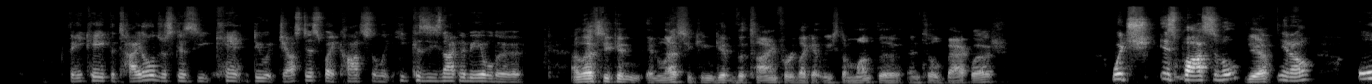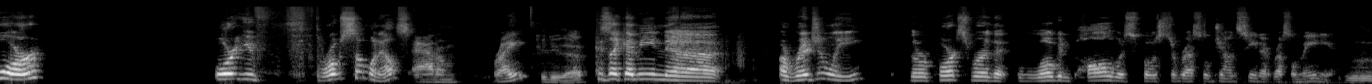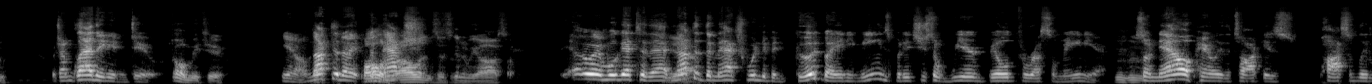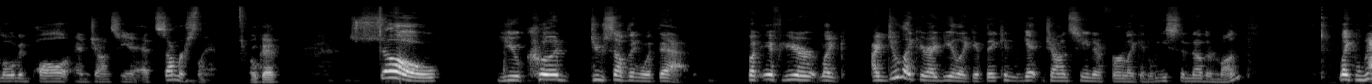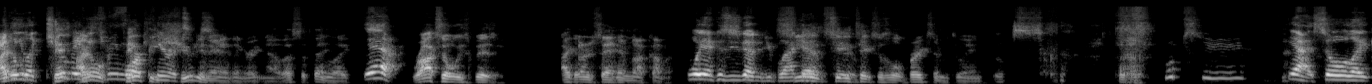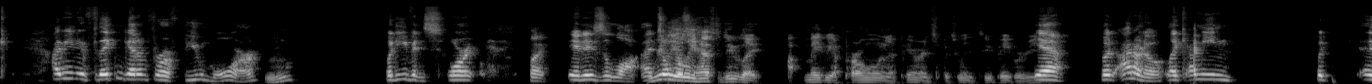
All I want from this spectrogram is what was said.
vacate the title just because he can't do it justice by constantly he because he's not going to be able to. Unless he can, unless he can give the time for like at least a month uh, until backlash. Which is possible, Yeah. you know, or or you throw someone else at him, right? Could do that. Because, like, I mean, uh, originally the reports were that Logan Paul was supposed to wrestle John Cena at WrestleMania, hmm which I'm glad they didn't do. Oh, me too. You know, not that I Paul match, Rollins is going to be awesome. Oh, and we'll get to that. Yeah. Not that the match wouldn't have been good by any means, but it's just a weird build for WrestleMania. Mhm. So now apparently the talk is possibly Logan Paul and John Cena at SummerSlam. Okay. So you could do something with that. But if you're like, I do like your idea. Like if they can get John Cena for like at least another month, like really like two, think, maybe three think more appearances. shooting anything right now. That's the thing. Like Yeah. Rock's always busy. I can understand him not coming. Well, yeah, because he's got to do Black Cena, Adam Cena too. takes his little breaks in between. Oops. Whoopsie. Yeah. So like, I mean, if they can get him for a few more, hmm but even or, it is a lot. It's really almost- only has to do like uh, maybe a promo and appearance between the two pay per views. Yeah, but I don't know. Like, I mean, but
